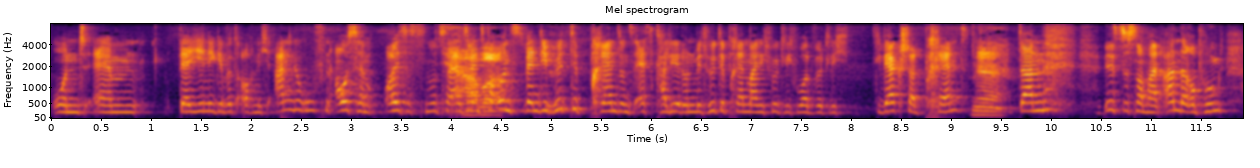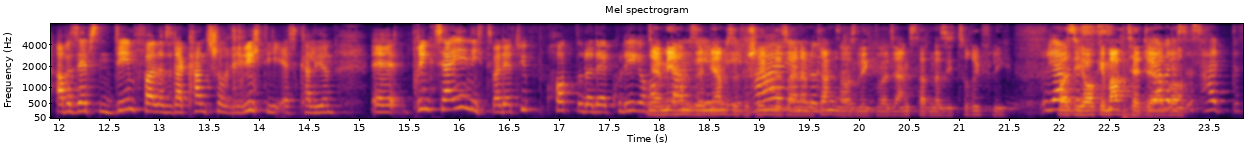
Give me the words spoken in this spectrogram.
Und ähm, derjenige wird auch nicht angerufen, außer im äußersten Nutzer. Ja, also wenn bei uns, wenn die Hütte brennt und es eskaliert, und mit Hütte brennen meine ich wirklich wortwörtlich, die Werkstatt brennt, ja. dann ist es nochmal ein anderer Punkt. Aber selbst in dem Fall, also da kann es schon richtig eskalieren, äh, bringt es ja eh nichts, weil der Typ hockt oder der Kollege hockt Ja, mir haben sie, mir haben sie verschrieben, dass einer im oder so. Krankenhaus liegt, weil sie Angst hatten, dass ich zurückfliege. Ja, Was ich auch gemacht hätte, Ja, aber, aber- das ist halt, das,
